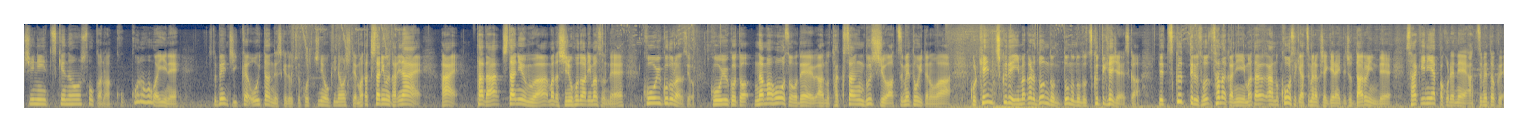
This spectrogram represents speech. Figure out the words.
ちにつけ直そうかな。ここの方がいいね。ちょっとベンチ1回置いたんですけどちょっとこっちに置き直してまたチタニウム足りない。はい。ただチタニウムはまだ死ぬほどありますんでこういうことなんですよ。こういうこと。生放送であのたくさん物資を集めといたのはこれ建築で今からどんどんどんどんどん作っていきたいじゃないですか。で作ってるさなかにまたあの鉱石集めなくちゃいけないってちょっとだるいんで先にやっぱこれね集めとく。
